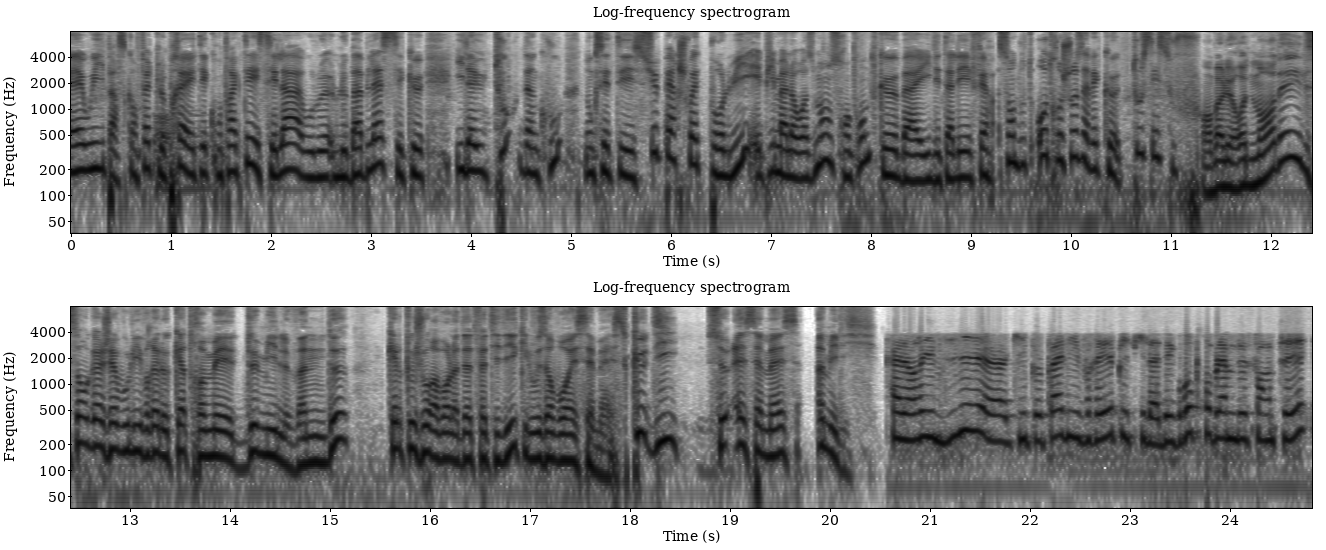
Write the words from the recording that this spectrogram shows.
Eh oui, parce qu'en fait, le prêt a été contracté et c'est là où le, le bas blesse, c'est que il a eu tout d'un coup. Donc c'était super chouette pour lui. Et puis malheureusement, on se rend compte que bah, il est allé faire sans doute autre chose avec euh, tous ses sous. On va lui redemander. Il s'engage à vous livrer le 4 mai 2022. Quelques jours avant la date fatidique, il vous envoie un SMS. Que dit ce SMS Amélie? Alors il dit euh, qu'il peut pas livrer puisqu'il a des gros problèmes de santé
